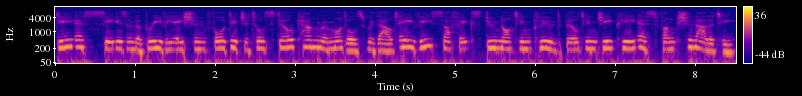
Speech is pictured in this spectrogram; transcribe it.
DSC is an abbreviation for digital still camera models without AV suffix do not include built-in GPS functionality.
